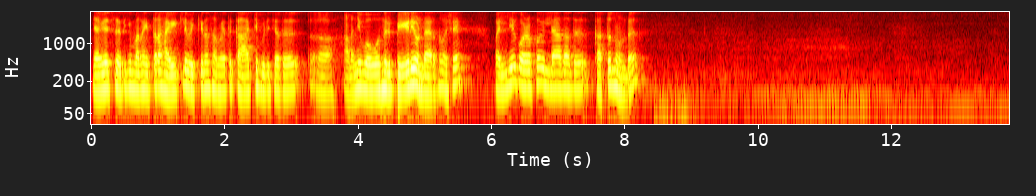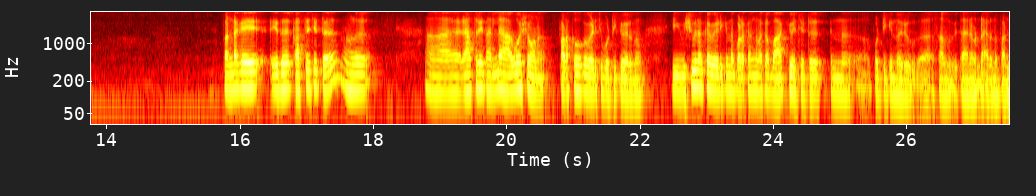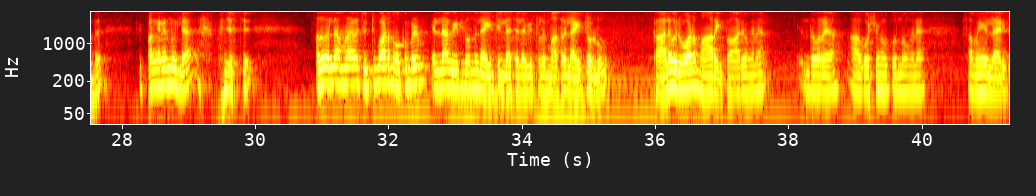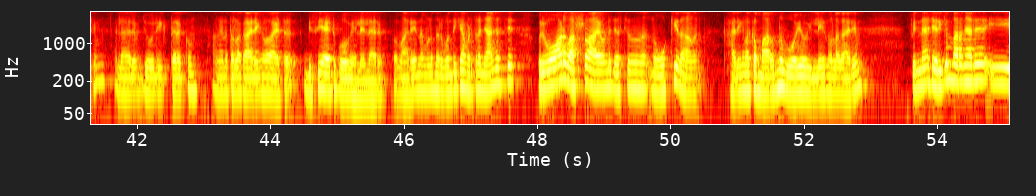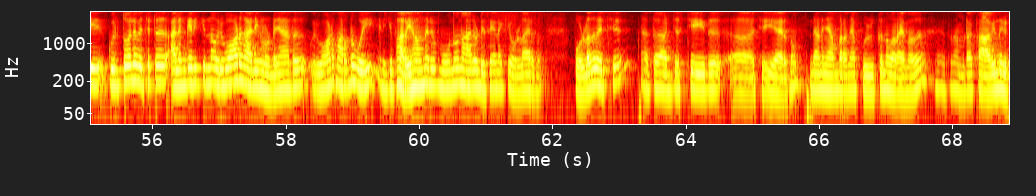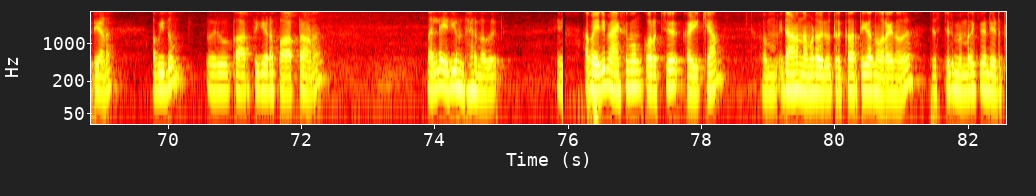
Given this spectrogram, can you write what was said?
ഞാൻ വിചാരിച്ച ശരിക്കും പറഞ്ഞാൽ ഇത്ര ഹൈറ്റിൽ വെക്കുന്ന സമയത്ത് കാറ്റ് പിടിച്ചത് അണഞ്ഞു പോകുമെന്നൊരു പേടി ഉണ്ടായിരുന്നു. പക്ഷേ വലിയ കുഴപ്പമില്ലാതെ അത് കത്തുന്നുണ്ട്. പണ്ടൊക്കെ ഇത് കത്തിച്ചിട്ട് നമ്മൾ രാത്രി നല്ല ആഘോഷമാണ്. പടക്കമൊക്കെ മേടിച്ച് പൊട്ടിക്കുമായിരുന്നു. ഈ വിഷുവിനൊക്കെ മേടിക്കുന്ന പടക്കങ്ങളൊക്കെ ബാക്കി വെച്ചിട്ട് ഇന്ന് പൊട്ടിക്കുന്ന ഒരു സംവിധാനം ഉണ്ടായിരുന്നു പണ്ട്. ഇപ്പം അങ്ങനെയൊന്നുമില്ല. ജസ്റ്റ് അതുമല്ല നമ്മളെ ചുറ്റുപാട് നോക്കുമ്പോഴും എല്ലാ വീട്ടിലും ഒന്നും ലൈറ്റ് ഇല്ല. ചില വീട്ടിൽ മാത്രമേ ലൈറ്റ് ഉള്ളൂ. കാലം ഒരുപാട് മാറി. ഇപ്പോൾ ആരും അങ്ങനെ എന്താ പറയുക ആഘോഷങ്ങൾക്കൊന്നും അങ്ങനെ സമയമില്ലായിരിക്കും. എല്ലാവരും ജോലി തിരക്കും അങ്ങനത്തുള്ള കാര്യങ്ങളുമായിട്ട് ബിസി ആയിട്ട് പോവുകയല്ലേ എല്ലാവരും. അപ്പം ആരെയും നമ്മൾ നിർബന്ധിക്കാൻ പറ്റത്തില്ല. ഞാൻ ജസ്റ്റ് ഒരുപാട് വർഷം ആയതുകൊണ്ട് ജസ്റ്റ് ഒന്ന് നോക്കിയതാണ് കാര്യങ്ങളൊക്കെ മറന്നു പോയോ ഇല്ലേ എന്നുള്ള കാര്യം. പിന്നെ ശരിക്കും പറഞ്ഞാൽ ഈ കുരുത്തോല വെച്ചിട്ട് അലങ്കരിക്കുന്ന ഒരുപാട് കാര്യങ്ങളുണ്ട്. ഞാനത് ഒരുപാട് മറന്നുപോയി. എനിക്കിപ്പോൾ അറിയാവുന്ന ഒരു മൂന്നോ നാലോ ഡിസൈനൊക്കെ ഉള്ളായിരുന്നു. അപ്പോൾ ഉള്ളത് വെച്ച് അത് അഡ്ജസ്റ്റ് ചെയ്ത് ചെയ്യുമായിരുന്നു ഇതാണ് ഞാൻ പറഞ്ഞ പുഴുക്കെന്ന് പറയുന്നത്. ഇത് നമ്മുടെ കാവിൽ നിന്ന് കിട്ടിയാണ്. അപ്പോൾ ഇതും ഒരു കാർത്തികയുടെ പാർട്ടാണ്. നല്ല എരി ഉണ്ടായിരുന്നത്. അപ്പോൾ എരി മാക്സിമം കുറച്ച് കഴിക്കാം. അപ്പം ഇതാണ് നമ്മുടെ ഒരു തൃക്കാർത്തിക എന്ന് പറയുന്നത്. ജസ്റ്റ് ഒരു മെമ്മറിക്ക് വേണ്ടി എടുത്ത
